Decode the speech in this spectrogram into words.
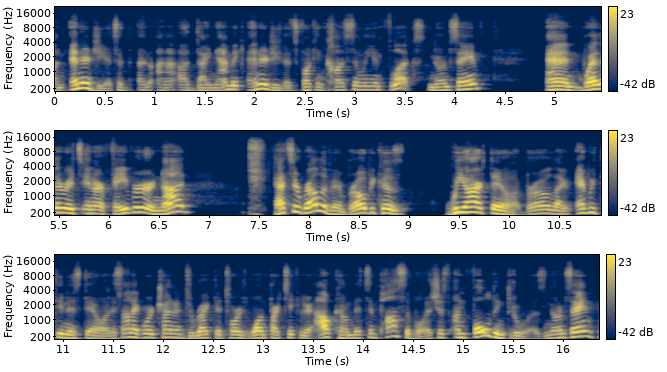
an energy. It's a, an, a dynamic energy that's fucking constantly in flux. You know what I'm saying? And whether it's in our favor or not, that's irrelevant, bro, because we are Teotl, bro. Like everything is Teotl. It's not like we're trying to direct it towards one particular outcome. That's impossible. It's just unfolding through us. You know what I'm saying?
